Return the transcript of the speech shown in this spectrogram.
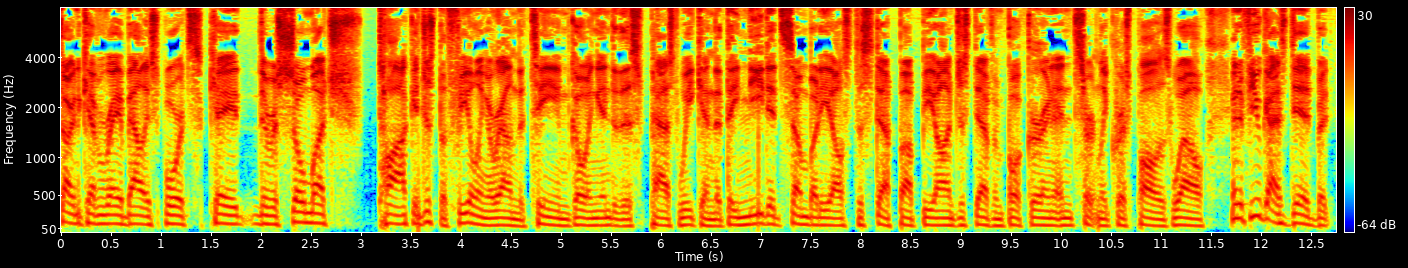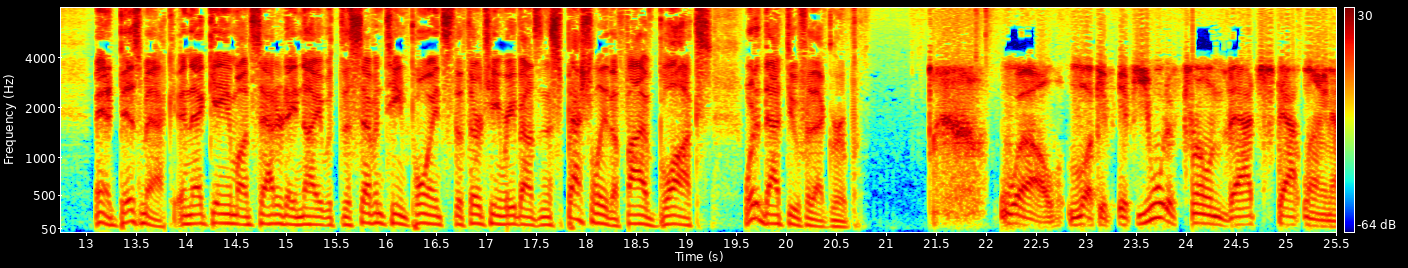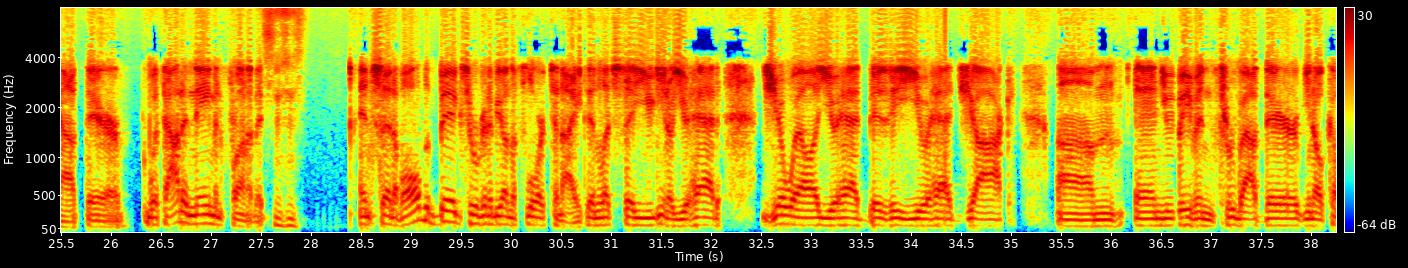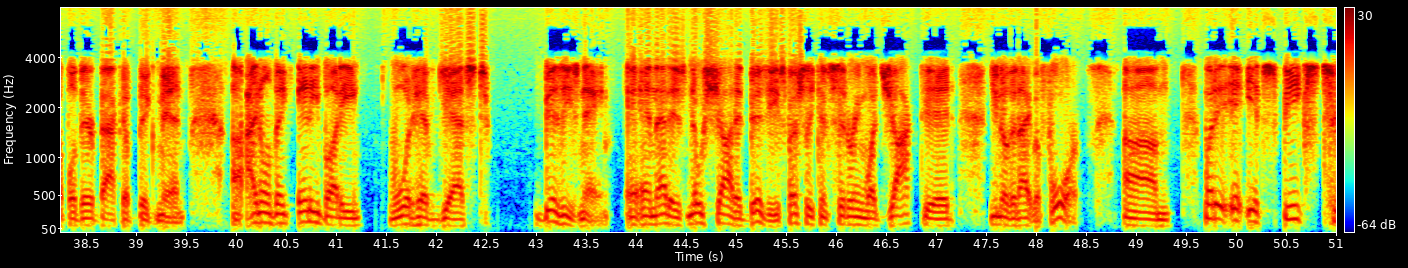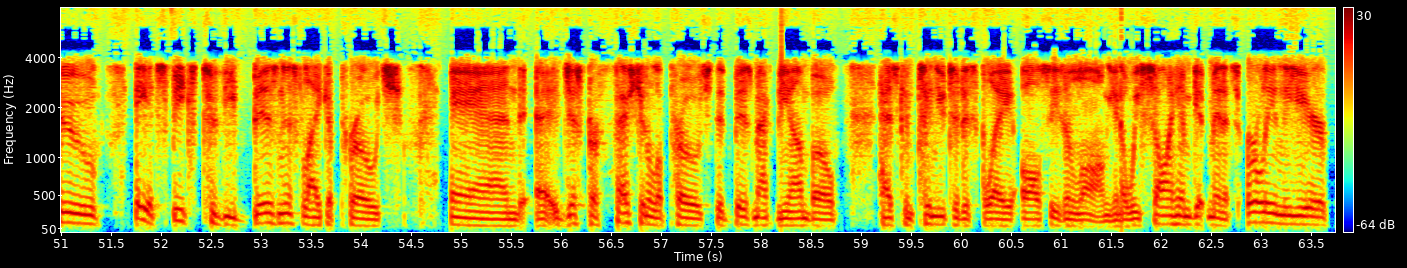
Talking to Kevin Ray of Bally Sports, Kay, there was so much talk and just the feeling around the team going into this past weekend that they needed somebody else to step up beyond just Devin Booker and, and certainly Chris Paul as well. And a few guys did, but man, Bismack in that game on Saturday night with the 17 points, the 13 rebounds, and especially the five blocks. What did that do for that group? Well, look, if, if you would have thrown that stat line out there without a name in front of it, and said of all the bigs who are going to be on the floor tonight, and let's say you you know you had Joel, you had Busy, you had Jock, um, and you even threw out there you know a couple of their backup big men. Uh, I don't think anybody would have guessed Busy's name, and that is no shot at Busy, especially considering what Jock did, you know, the night before. Um, but it, it, speaks to it speaks to the business-like approach and just professional approach that Bismack Biyombo has continued to display all season long. You know, we saw him get minutes early in the year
